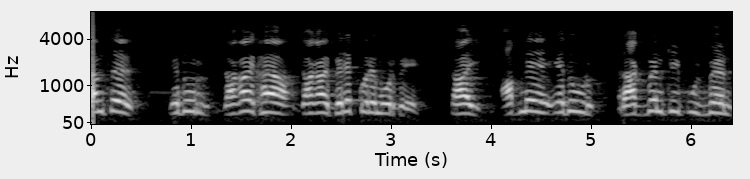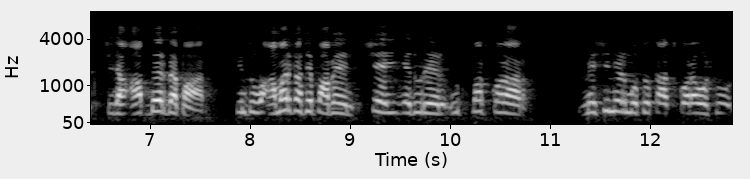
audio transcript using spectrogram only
ড্যান্সের এদুর জাগায় খায়া, জাগায় ব্রেক করে মরবে। তাই আপনি এদুর রাখবেন কি পুষবেন, সেটা আপনার ব্যাপার। কিন্তু আমার কাছে পাবেন সেই এদুরের উৎপাত করার মেশিনের মতো কাজ করা ওষুধ,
